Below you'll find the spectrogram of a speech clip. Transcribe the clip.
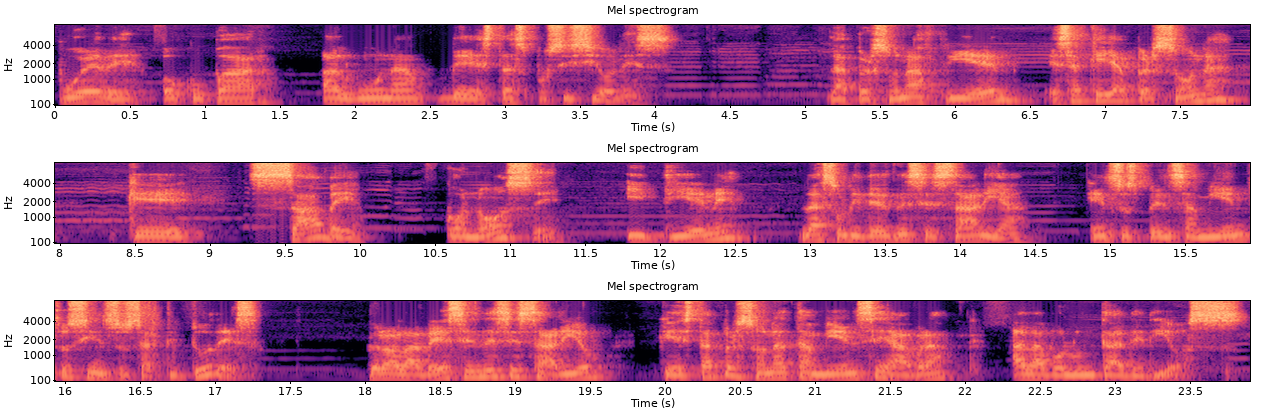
puede ocupar alguna de estas posiciones. La persona fiel es aquella persona que sabe, conoce y tiene la solidez necesaria en sus pensamientos y en sus actitudes pero a la vez es necesario que esta persona también se abra a la voluntad de Dios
